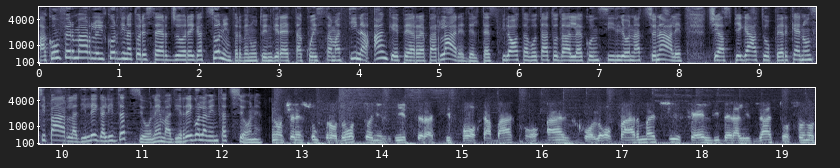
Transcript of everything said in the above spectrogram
A confermarlo il coordinatore Sergio Regazzoni, intervenuto in diretta questa mattina anche per parlare del test pilota votato dal Consiglio nazionale. Ci ha spiegato perché non si parla di legalizzazione ma di regolamentazione. Non c'è nessun prodotto in Svizzera tipo tabacco tabacco, alcol o farmaci che è liberalizzato, sono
